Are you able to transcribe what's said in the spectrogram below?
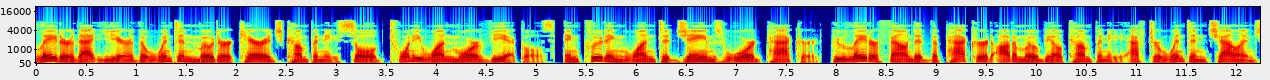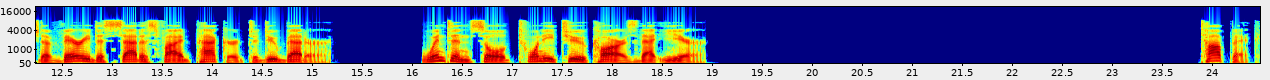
Later that year the Winton Motor Carriage Company sold 21 more vehicles, including one to James Ward Packard, who later founded the Packard Automobile Company after Winton challenged a very dissatisfied Packard to do better. Winton sold 22 cars that year. Topic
